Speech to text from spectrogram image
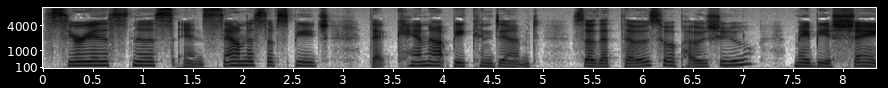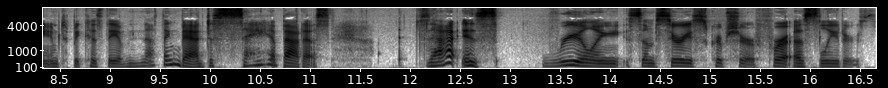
seriousness, and soundness of speech that cannot be condemned so that those who oppose you may be ashamed because they have nothing bad to say about us. That is really some serious scripture for us leaders.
